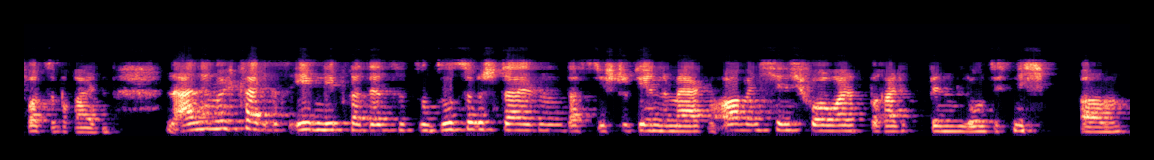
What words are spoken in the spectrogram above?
vorzubereiten. Eine andere Möglichkeit ist eben die Präsenzsitzung so zu gestalten, dass die Studierenden merken, oh, wenn ich hier nicht vorbereitet bin, lohnt es sich nicht, ähm,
